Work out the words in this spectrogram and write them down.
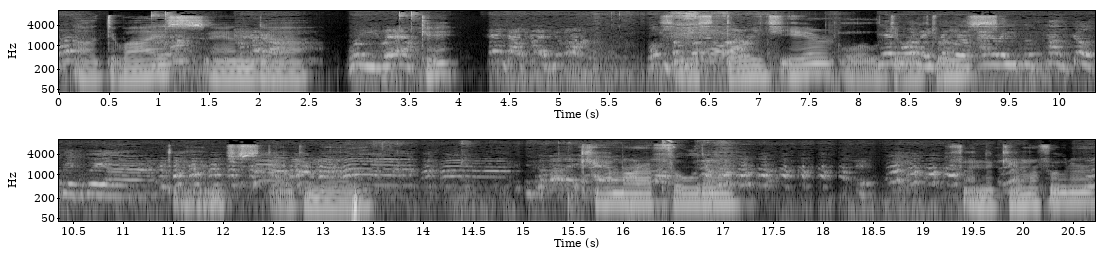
uh, device and uh, okay so the storage here all directories just open the camera folder find the camera folder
